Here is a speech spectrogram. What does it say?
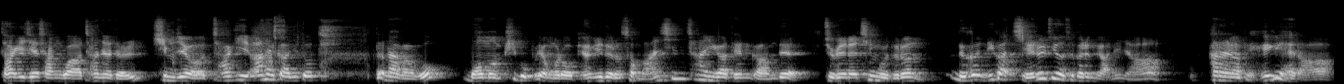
자기 재산과 자녀들, 심지어 자기 아내까지도 다 떠나가고 몸은 피부병으로 병이 들어서 만신창이가 된 가운데 주변의 친구들은 너가 네가 죄를 지어서 그런 거 아니냐 하나님 앞에 회개해라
